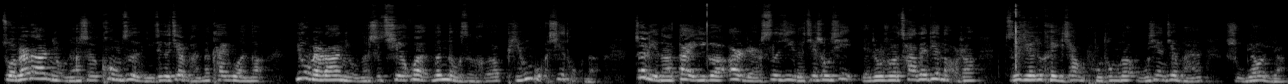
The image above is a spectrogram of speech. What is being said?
左边的按钮呢是控制你这个键盘的开关的，右边的按钮呢是切换 Windows 和苹果系统的。这里呢带一个 2.4G 的接收器，也就是说插在电脑上，直接就可以像普通的无线键盘鼠标一样。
